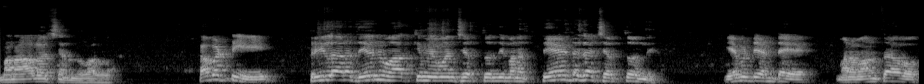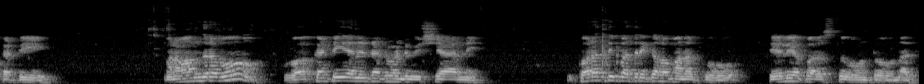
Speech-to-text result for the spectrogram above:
మన ఆలోచనల వల్ల. కాబట్టి ప్రియులార దేవుని వాక్యం ఏమని చెప్తుంది? మన తేటగా చెప్తుంది. ఏమిటి అంటే మనమంతా ఒకటి. మనమందరము ఒకటి అనేటటువంటి విషయాన్ని కొరతి పత్రికలో మనకు తెలియపరుస్తూ ఉంటూ ఉన్నది.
